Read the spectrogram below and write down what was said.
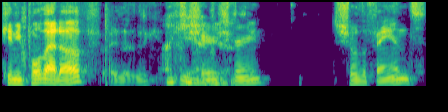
can you pull that up? Can I can't. You share your screen. Show the fans.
